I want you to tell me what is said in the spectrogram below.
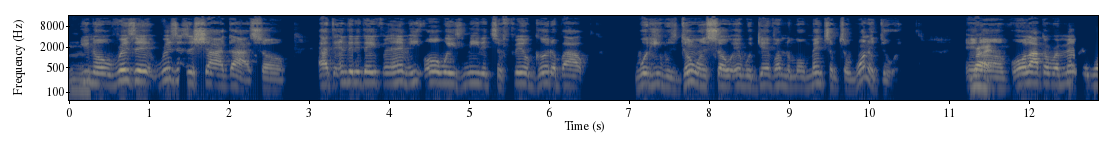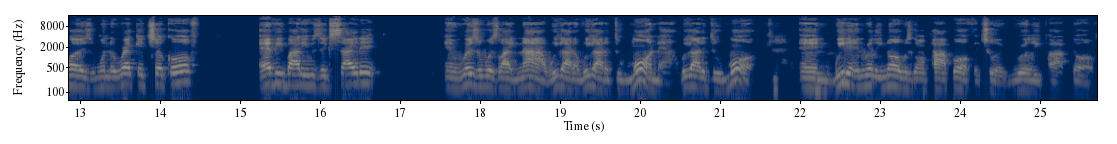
mm. you know, Riz is a shy guy. So at the end of the day for him, he always needed to feel good about what he was doing. So it would give him the momentum to want to do it. And right. um, all I can remember was when the record took off, everybody was excited, and RZA was like, "Nah, we gotta, we gotta do more now. We gotta do more." And we didn't really know it was gonna pop off until it really popped off.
